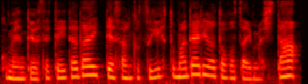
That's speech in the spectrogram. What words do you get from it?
コメント寄せていただいて、サンクスギフトまでありがとうございました。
